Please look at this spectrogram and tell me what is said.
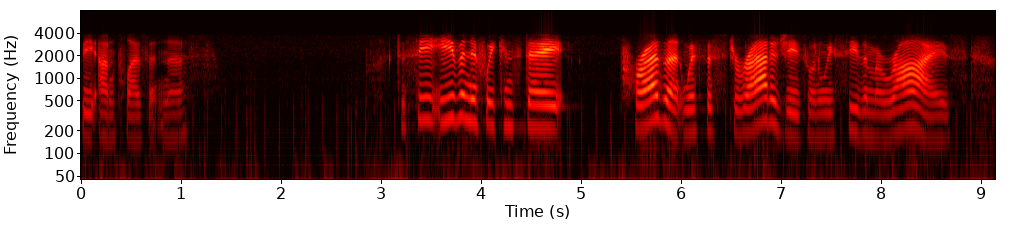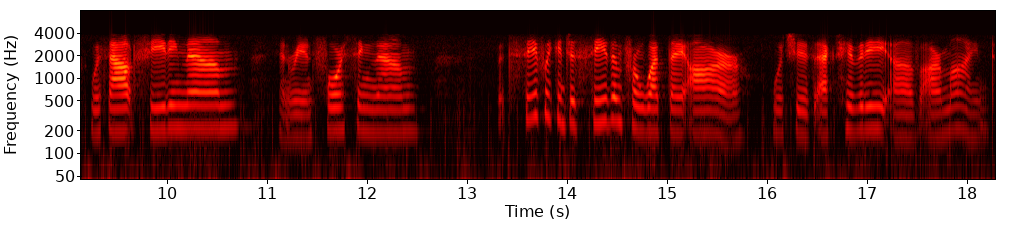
the unpleasantness. To see even if we can stay present with the strategies when we see them arise without feeding them and reinforcing them, but to see if we can just see them for what they are, which is activity of our mind.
